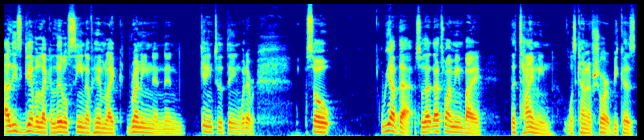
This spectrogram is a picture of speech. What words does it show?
at least give a, like a little scene of him like running and then getting to the thing, whatever. So we have that. So that that's what I mean by the timing was kind of short because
